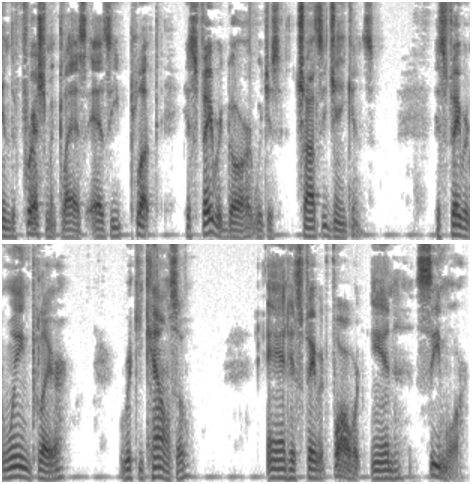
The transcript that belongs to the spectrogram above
in the freshman class as he plucked his favorite guard, which is Chauncey Jenkins, his favorite wing player, Ricky Council, and his favorite forward in Seymour.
